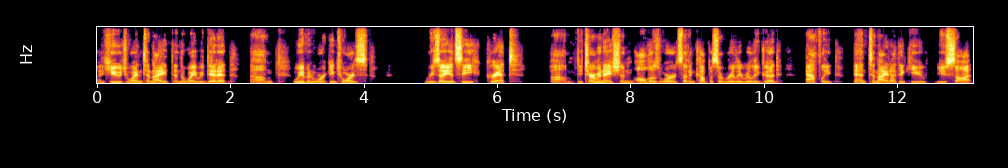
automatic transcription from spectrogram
a huge win tonight and the way we did it, um, we've been working towards resiliency, grit, um, determination, all those words that encompass a really, really good athlete. And tonight, I think you you saw it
